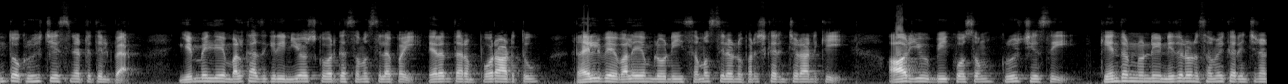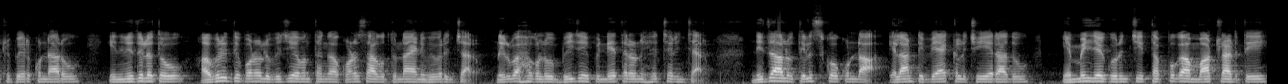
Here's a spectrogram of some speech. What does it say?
ఎంతో కృషి చేసినట్లు తెలిపారు. ఎమ్మెల్యే మల్కాజ్గిరి నియోజకవర్గ సమస్యలపై నిరంతరం పోరాడుతూ రైల్వే వలయంలోని సమస్యలను పరిష్కరించడానికి ఆర్యూబీ కోసం కృషి చేసి కేంద్రం నుండి నిధులను సమీకరించినట్లు పేర్కొన్నారు. ఈ నిధులతో అభివృద్ధి పనులు విజయవంతంగా కొనసాగుతున్నాయని వివరించారు. నిర్వాహకులు బీజేపీ నేతలను హెచ్చరించారు. నిజాలు తెలుసుకోకుండా ఎలాంటి వ్యాఖ్యలు చేయరాదు. ఎమ్మెల్యే గురించి తప్పుగా మాట్లాడితే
